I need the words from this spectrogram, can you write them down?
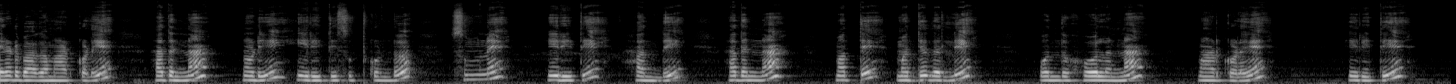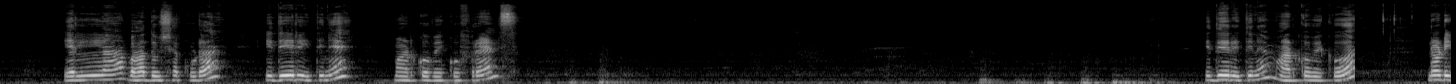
ಎರಡು ಭಾಗ ಮಾಡ್ಕೊಳ್ಳಿ. ಅದನ್ನು ನೋಡಿ ಈ ರೀತಿ ಸುತ್ತಕೊಂಡು ಸುಮ್ಮನೆ ಈ ರೀತಿ ಹಂದಿ ಅದನ್ನು ಮತ್ತೆ ಮಧ್ಯದಲ್ಲಿ ಒಂದು ಹೋಲನ್ನು ಮಾಡ್ಕೊಳ್ಳಿ. ಈ ರೀತಿ ಎಲ್ಲ ಬಾದುಷ ಕೂಡ ಇದೇ ರೀತಿನೇ ಮಾಡ್ಕೋಬೇಕು ಫ್ರೆಂಡ್ಸ್ ಇದೇ ರೀತಿನೇ ಮಾಡ್ಕೋಬೇಕು. ನೋಡಿ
